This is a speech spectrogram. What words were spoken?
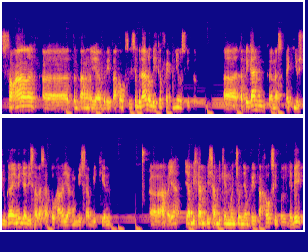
soal uh, tentang ya berita hoax sebenarnya lebih ke fake news gitu uh, tapi kan karena fake news juga ini jadi salah satu hal yang bisa bikin uh, apa ya yang bisa bisa bikin munculnya berita hoax itu jadi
